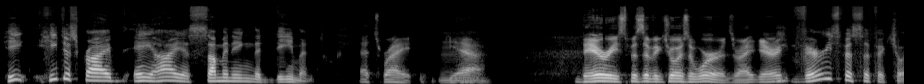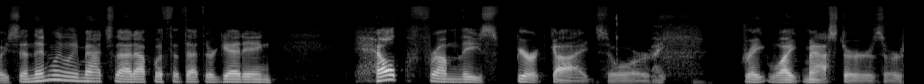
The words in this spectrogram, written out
he he described AI as summoning the demon. that's right yeah Mm. very specific choice of words right gary Very specific choice. And then when we match that up with it, that they're getting help from these spirit guides or Right. Great white masters or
